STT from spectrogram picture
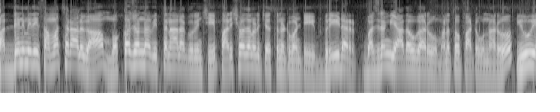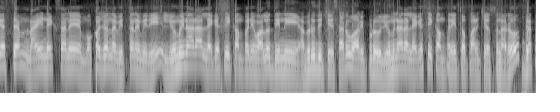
పద్దెనిమిది సంవత్సరాలుగా మొక్కజొన్న విత్తనాల గురించి పరిశోధనలు చేస్తున్నటువంటి బ్రీడర్ బజరంగ్ యాదవ్ గారు మనతో పాటు ఉన్నారు. యుఎస్ఎం నైన్ ఎక్స్ అనే మొక్కజొన్న విత్తనం ఇది. ల్యూమినారా లెగసీ కంపెనీ వాళ్ళు దీన్ని అభివృద్ధి చేశారు. వారు ఇప్పుడు ల్యూమినారా లెగసీ కంపెనీతో పనిచేస్తున్నారు. గత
